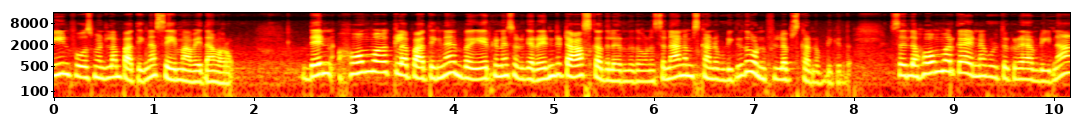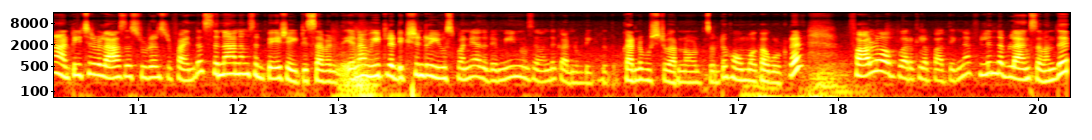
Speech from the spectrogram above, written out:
ரீஎன்ஃபோர்ஸ்மெண்ட்லாம் பார்த்திங்கன்னா சேமாகவே தான் வரும். தென் ஹோம் ஒர்க்கில் பார்த்தீங்கன்னா இப்போ ஏற்கனவே சொல்லியிருக்கேன் ரெண்டு டாஸ்க் அதில் இருந்தது. ஒன்று சினானம்ஸ் கண்டுபிடிக்கிறது ஒன்று ஃபில்லப்ஸ் கண்டுபிடிக்கிறது. ஸோ இதில் ஹோம் ஒர்க்காக என்ன கொடுத்துருக்குறேன் அப்படின்னா teacher will ask the students to find the synonyms and page eighty seven ஏன்னா வீட்டில் டிக்ஷனரி யூஸ் பண்ணி அதோட மீனிங்ஸை வந்து கண்டுபிடிக்கிறது கண்டுபிடிச்சிட்டு வரணும்னு சொல்லிட்டு ஹோம் ஒர்க்காக கொடுக்குறேன். ஃபாலோ அப் ஒர்க்கில் பார்த்தீங்கன்னா ஃபில் இந்த பிளாங்க்ஸை வந்து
